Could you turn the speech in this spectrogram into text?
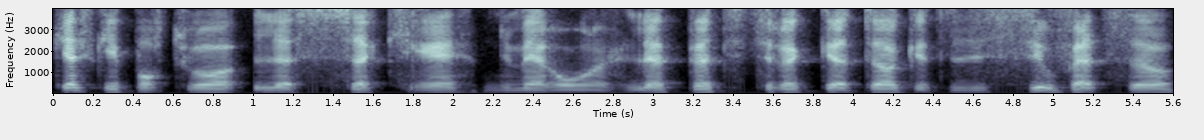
qu'est-ce qui est pour toi le secret numéro un? Le petit truc que tu as, que tu dis, si vous faites ça,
